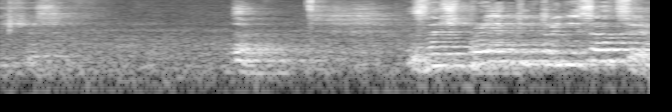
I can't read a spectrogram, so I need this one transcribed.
Сейчас. Да. Значит, проект «Интронизация»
